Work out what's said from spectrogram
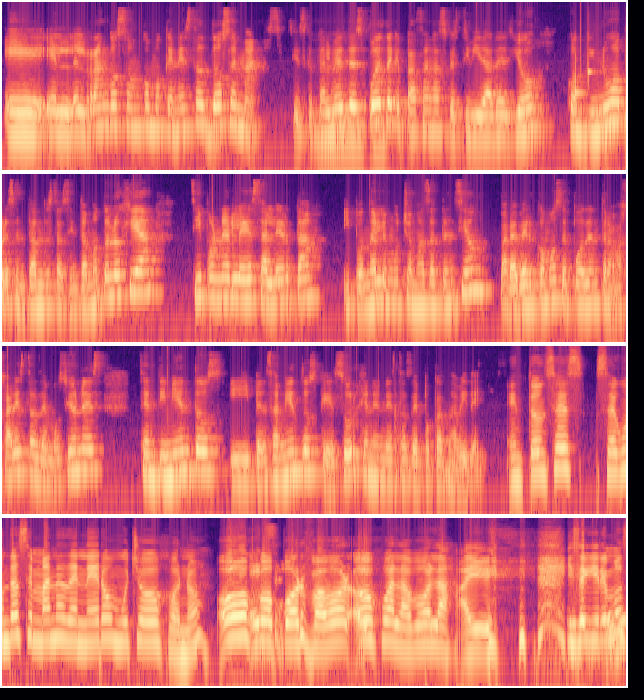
eh, el, el rango son como que en estas dos semanas, si es que tal vez Mm. después de que pasan las festividades yo continúo presentando esta sintomatología, sí ponerle esa alerta y ponerle mucho más atención para ver cómo se pueden trabajar estas emociones, sentimientos y pensamientos que surgen en estas épocas navideñas. Entonces, segunda semana de enero, mucho ojo, ¿no? Ojo, Exacto. por favor, ojo a la bola. Ahí. y seguiremos,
